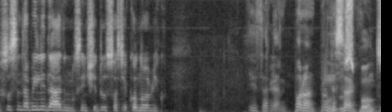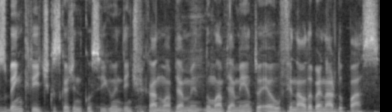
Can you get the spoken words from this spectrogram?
sustentabilidade no sentido socioeconômico. Exatamente. Pronto, professor. Um dos pontos bem críticos que a gente conseguiu identificar no mapeamento, no mapeamento é o final da Bernardo Paz.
